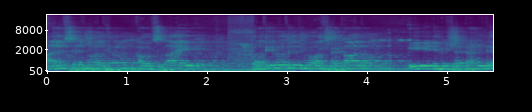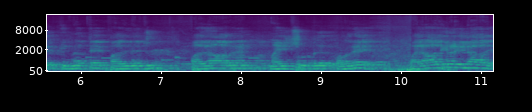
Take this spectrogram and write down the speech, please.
അതിനുശേഷം അദ്ദേഹം കൗൺസിലായി പത്തിരുപത്തഞ്ച് വർഷക്കാലം ഈ ഡിവിഷൻ രണ്ട് ഇന്നത്തെ പതിനഞ്ചും പതിനാറിനും നയിച്ചുകൊണ്ട് വളരെ പരാതികളില്ലാതെ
